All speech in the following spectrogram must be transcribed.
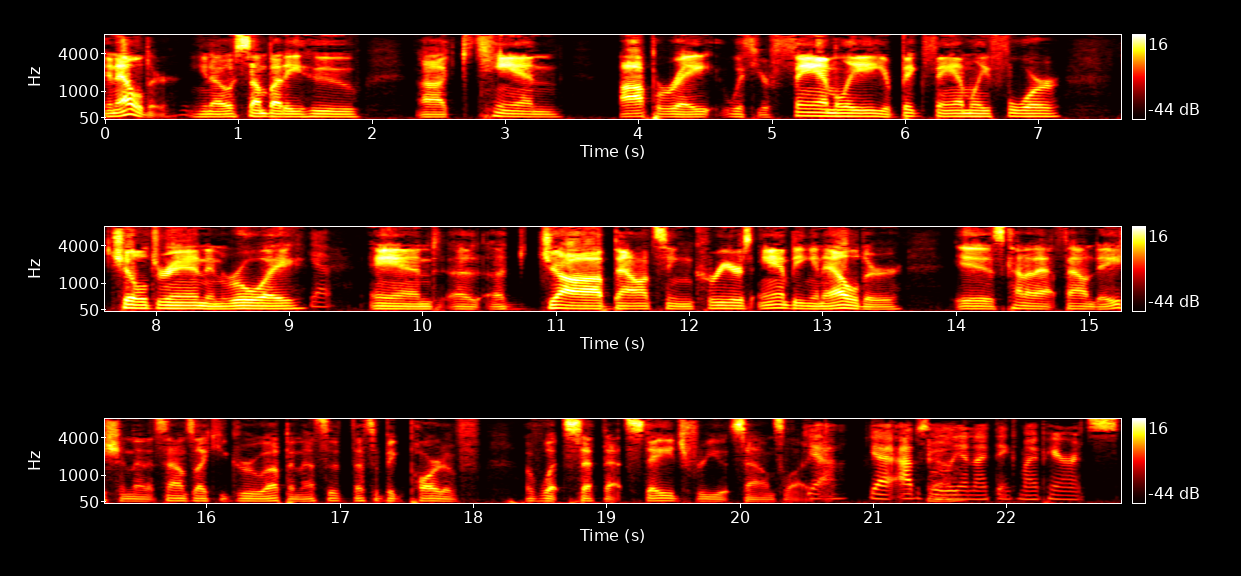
an elder, you know, somebody who uh, can operate with your family, your big family four children and Roy yep. and a, a, job balancing careers and being an elder is kind of that foundation that it sounds like you grew up in. That's a that's a big part of of what set that stage for you. It sounds like. Yeah, yeah, absolutely. Yeah. And I think my parents,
